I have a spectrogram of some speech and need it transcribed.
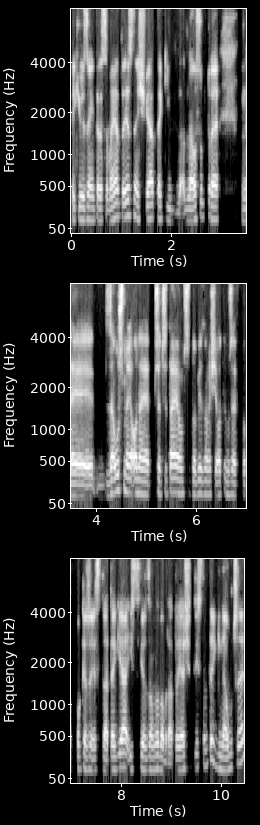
jakiegoś zainteresowania, to jest ten świat taki dla, dla osób, które y, załóżmy one przeczytają czy dowiedzą się o tym, że w pokerze jest strategia i stwierdzą, no dobra, to ja się tej strategii nauczę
